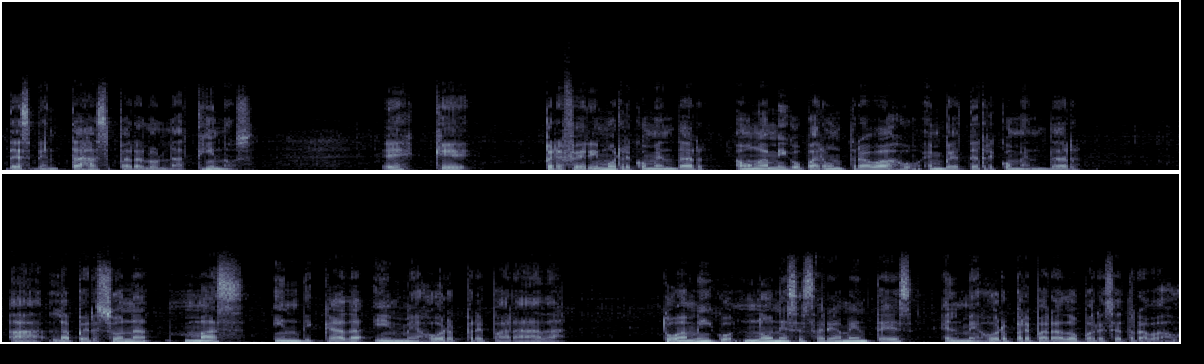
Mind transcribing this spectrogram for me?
desventajas para los latinos es que preferimos recomendar a un amigo para un trabajo en vez de recomendar a la persona más indicada y mejor preparada. Tu amigo no necesariamente es el mejor preparado para ese trabajo.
